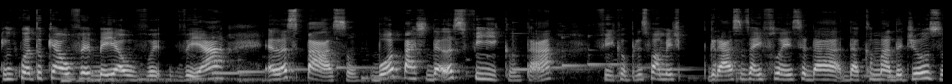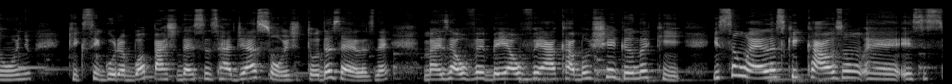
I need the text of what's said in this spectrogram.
Enquanto que a UVB e a UVA, elas passam. Boa parte delas ficam, tá? Ficam principalmente graças à influência da, da camada de ozônio, que segura boa parte dessas radiações, de todas elas, né? Mas a UVB e a UVA acabam chegando aqui. E são elas que causam é, esses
